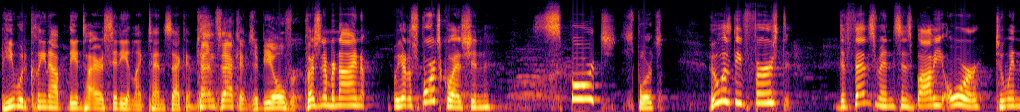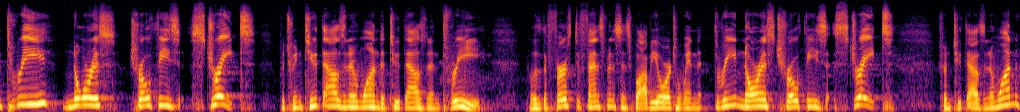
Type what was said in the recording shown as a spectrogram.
He would clean up the entire city in like 10 seconds. 10 seconds, it'd be over. Question number nine. We got a sports question. Sports. Sports. Who was the first defenseman since Bobby Orr to win three Norris trophies straight between 2001 to 2003? Who was the first defenseman since Bobby Orr to win three Norris trophies straight from 2001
